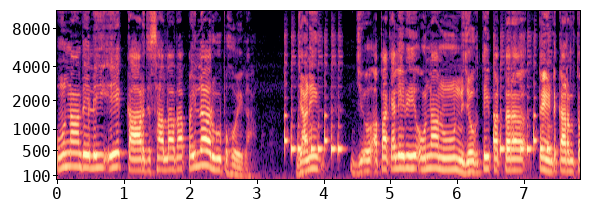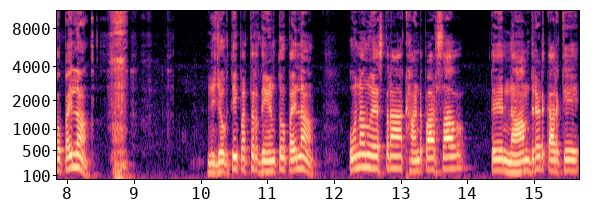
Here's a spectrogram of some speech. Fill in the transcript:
ਉਹਨਾਂ ਦੇ ਲਈ ਇਹ ਕਾਰਜਸ਼ਾਲਾ ਦਾ ਪਹਿਲਾ ਰੂਪ ਹੋਏਗਾ। ਜਾਣੀ ਜੋ ਆਪਾਂ ਕਹ ਲਈਏ ਵੀ ਉਹਨਾਂ ਨੂੰ ਨਿਯੁਕਤੀ ਪੱਤਰ ਭੇਂਟ ਕਰਨ ਤੋਂ ਪਹਿਲਾਂ, ਨਿਯੁਕਤੀ ਪੱਤਰ ਦੇਣ ਤੋਂ ਪਹਿਲਾਂ, ਉਹਨਾਂ ਨੂੰ ਇਸ ਤਰ੍ਹਾਂ ਅਖੰਡ ਪਾਠ ਸਾਹਿਬ ਤੇ ਨਾਮ ਦ੍ਰਿੜ ਕਰਕੇ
